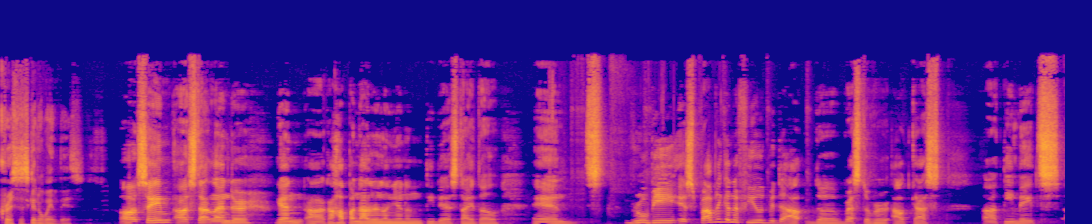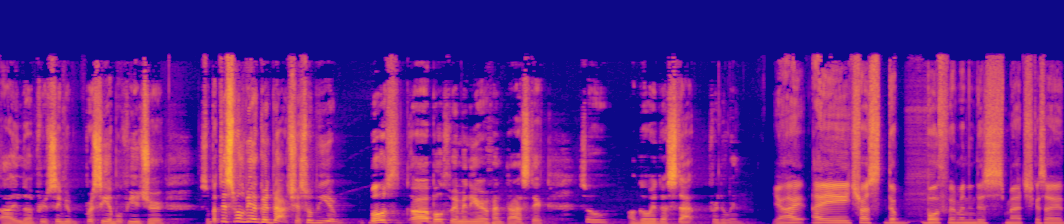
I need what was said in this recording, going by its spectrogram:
Kris is gonna win this. Uh, same uh, Statlander. Again, uh, kakapanalo lang yun ng TBS title. And Ruby is probably gonna feud with the the rest of her Outcast uh, teammates uh, in the foreseeable, foreseeable future. So, but this will be a good match. This will be a, both uh, both women here are fantastic. So I'll go with the stat for the win. Yeah, I, I trust the both women in this match because I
